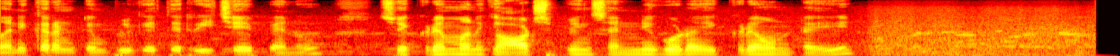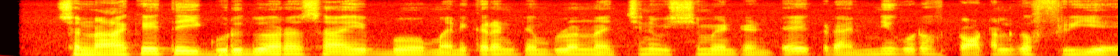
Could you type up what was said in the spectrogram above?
మణికరణ్ టెంపుల్కి అయితే రీచ్ అయిపోయాను సో ఇక్కడే మనకి హాట్ స్ప్రింగ్స్ అన్నీ కూడా ఇక్కడే ఉంటాయి సో నాకైతే ఈ గురుద్వారా సాహిబ్ మణికరణ్ టెంపుల్లో నచ్చిన విషయం ఏంటంటే ఇక్కడ అన్నీ కూడా టోటల్గా ఫ్రీయే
